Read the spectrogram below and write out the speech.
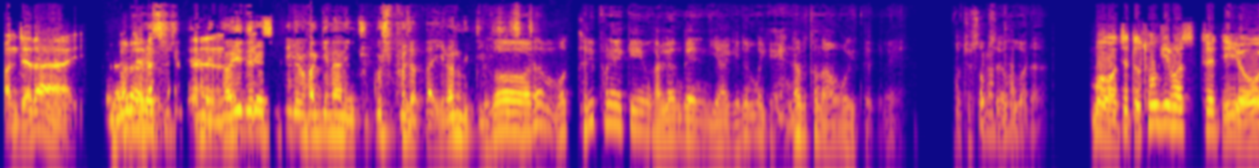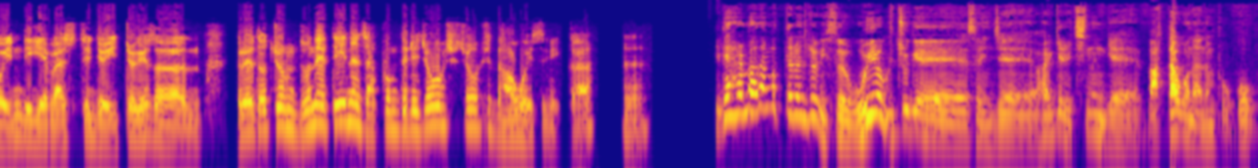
언제나 너희들의 수준을, 음. 너희들의 수준을 확인하니 죽고 싶어졌다. 이런 느낌이지, 진짜. 그거는 뭐 triple A 게임 관련된 이야기는 뭐 옛날부터 나온 거기 때문에 어쩔 수 없어요 그렇다. 그거는. 뭐 어쨌든 소규모 스튜디오, 인디 개발 스튜디오 이쪽에선 그래도 좀 눈에 띄는 작품들이 조금씩 조금씩 나오고 있으니까. 기대할 만한 것들은 좀 있어요. 오히려 그쪽에서 이제 활기를 치는 게 맞다고 나는 보고,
